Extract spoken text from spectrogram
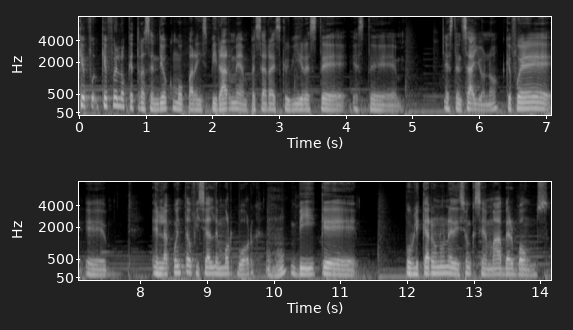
¿Qué fue, qué fue lo que trascendió como para inspirarme a empezar a escribir este, este, este ensayo, no? Que fue eh, en la cuenta oficial de Morkborg, Ujú. vi que publicaron una edición que se llamaba Bare Bones.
